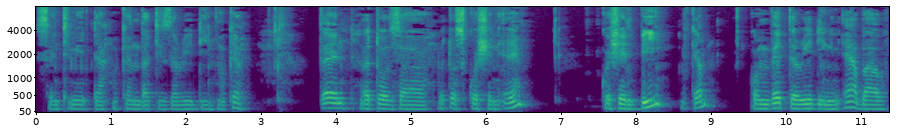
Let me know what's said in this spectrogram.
centimeter okay? And that is the reading okay? Then that was uh, that was question a. Question b okay convert the reading in a above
